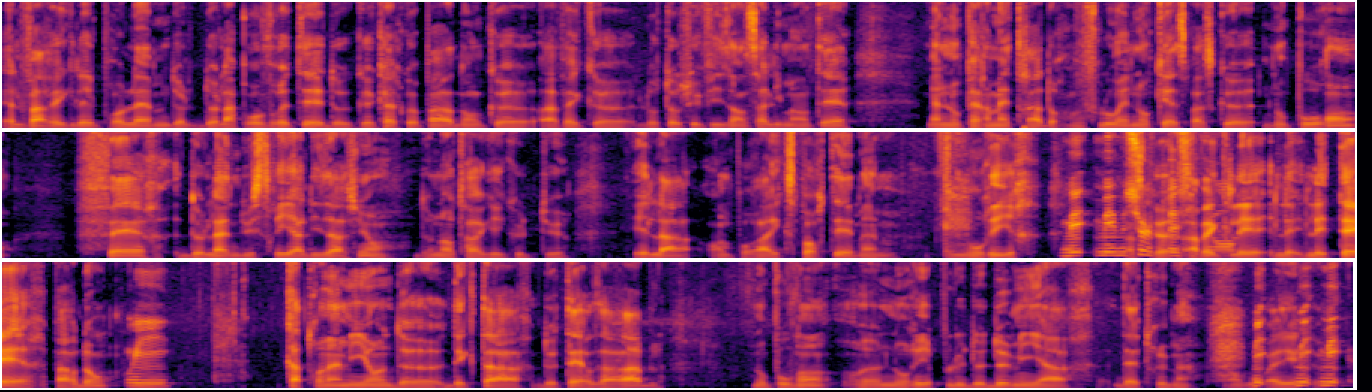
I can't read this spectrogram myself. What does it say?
elle va régler le problème de, la pauvreté de, quelque part, donc euh, avec euh, l'autosuffisance alimentaire, mais elle nous permettra de renflouer nos caisses parce que nous pourrons faire de l'industrialisation de notre agriculture. Et là, on pourra exporter même, et nourrir. Mais, mais Monsieur le Président... Avec les, terres, pardon, oui. 80 millions d'hectares de, terres arables, nous pouvons euh, nourrir plus de 2 milliards d'êtres humains. mais,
